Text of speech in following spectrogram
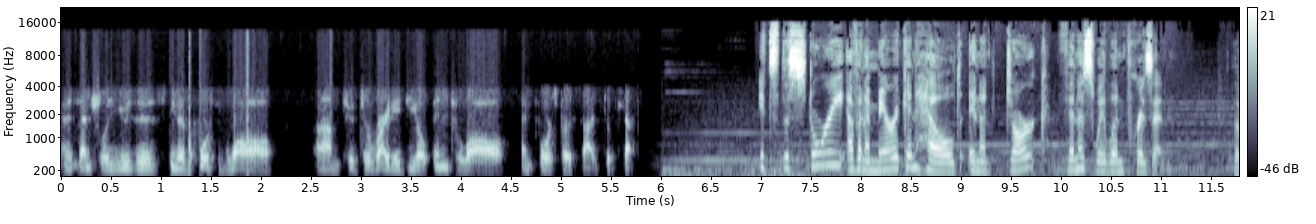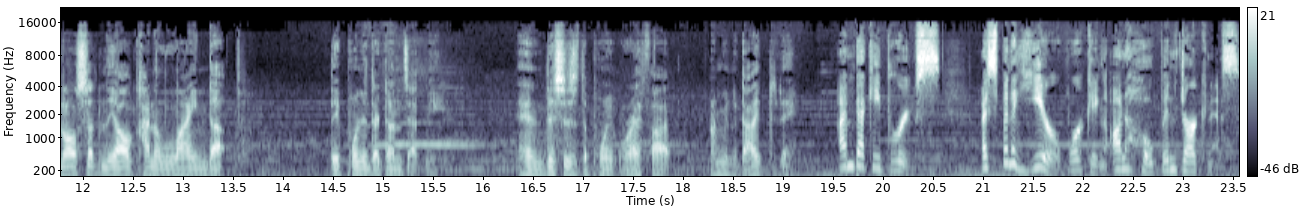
and essentially uses you know the force of law um, to, to write a deal into law and force both sides to accept. It's the story of an American held in a dark Venezuelan prison. Then all of a sudden, they all kind of lined up. They pointed their guns at me. And this is the point where I thought, I'm going to die today. I'm Becky Bruce. I spent a year working on Hope in Darkness,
